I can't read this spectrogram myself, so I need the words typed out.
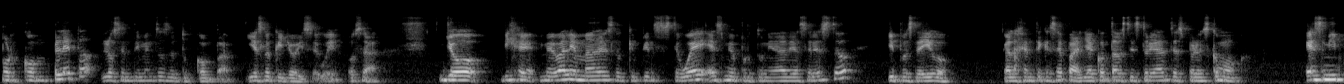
por completo los sentimientos de tu compa. Y es lo que yo hice, güey. O sea, yo dije, me vale madres lo que piensa este güey, es mi oportunidad de hacer esto. Y pues te digo, a la gente que sepa, ya he contado esta historia antes, pero es como, es mi,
